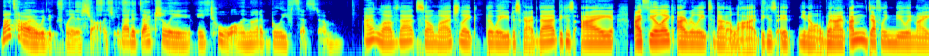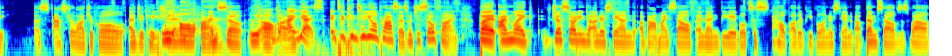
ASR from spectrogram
that's how i would explain astrology that it's actually a tool and not a belief system. I love that so much, like the way you describe that, because I I feel like I relate to that a lot because it, you know, when I'm I'm definitely new in my astrological education. we all are and so we all are I, yes, it's a continual process, which is so fun. But I'm like just starting to understand about myself and then be able to help other people understand about themselves as well.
